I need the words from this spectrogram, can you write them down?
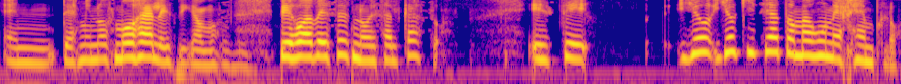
en, términos morales, digamos, uh -huh. pero a veces no es el caso. Este, yo, yo quisiera tomar un ejemplo.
